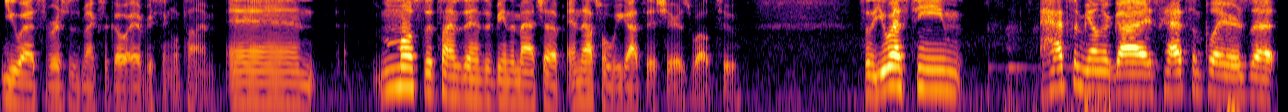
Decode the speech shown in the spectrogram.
U.S. versus Mexico every single time. And most of the times it ends up being the matchup, and that's what we got this year as well, too. So the U.S. team had some younger guys, had some players that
